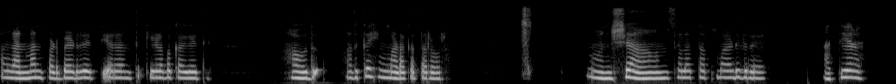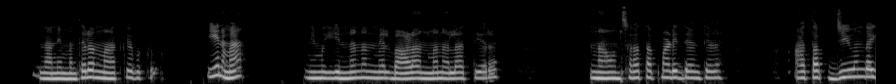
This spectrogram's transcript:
ಹಂಗೆ ಅನುಮಾನ ಪಡಬೇಡ್ರಿ ಅತ್ತಿಯಾರ ಅಂತ ಕೇಳ್ಬೇಕಾಗೈತಿ. ಹೌದು, ಅದಕ್ಕೆ ಹಿಂಗೆ ಮಾಡಕತ್ತಾರ ಅವ್ರು. ಮನುಷ್ಯ ಒಂದ್ಸಲ ತಪ್ಪು ಮಾಡಿದ್ರೆ, ಅತ್ತಿಯಾರ, ನಾನು ಒಂದು ಮಾತು ಕೇಳಬೇಕು. ಏನಮ್ಮ? ನಿಮಗೆ ಇನ್ನೂ ನನ್ನ ಮೇಲೆ ಭಾಳ ಅನುಮಾನ ಅಲ್ಲ ಅತ್ತಿಯಾರ? ನಾ ಒಂದ್ಸಲ ತಪ್ಪು ಮಾಡಿದ್ದೆ ಅಂತೇಳಿ. ಆ ತಪ್ಪು ಜೀವನದಾಗ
